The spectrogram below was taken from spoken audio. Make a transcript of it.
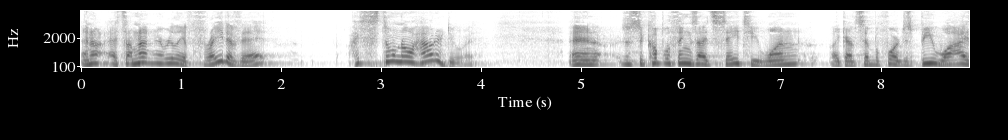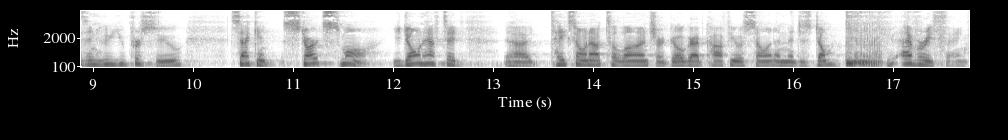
And I'm not really afraid of it. I just don't know how to do it. And just a couple things I'd say to you. One, like I've said before, just be wise in who you pursue. Second, start small. You don't have to uh, take someone out to lunch or go grab coffee with someone and then just dump everything.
